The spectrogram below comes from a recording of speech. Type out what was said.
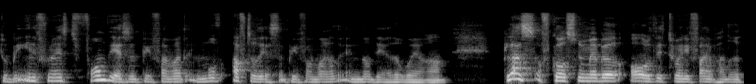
to be influenced from the S&P 500 and move after the S&P 500 and not the other way around. Plus, of course, remember all the 2,500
